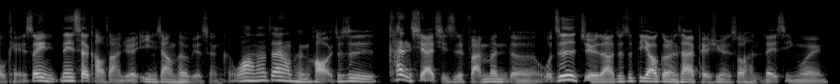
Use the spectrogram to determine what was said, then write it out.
OK，所以那次考察你觉得印象特别深刻哇？那这样很好，就是看起来其实烦闷的。我只是觉得啊，就是第二个人赛培训的时候很累，是因为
